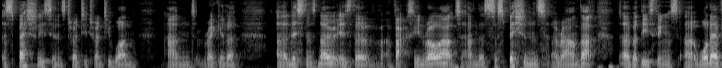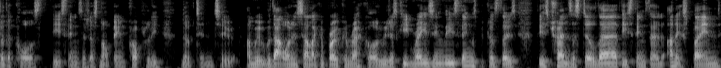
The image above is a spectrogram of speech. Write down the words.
especially since 2021 and regular uh, listeners know is the vaccine rollout and the suspicions around that. Uh, but these things, uh, whatever the cause, these things are just not being properly looked into. And we, without wanting to sound like a broken record, we just keep raising these things because those these trends are still there. These things are unexplained.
